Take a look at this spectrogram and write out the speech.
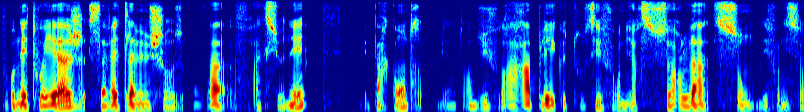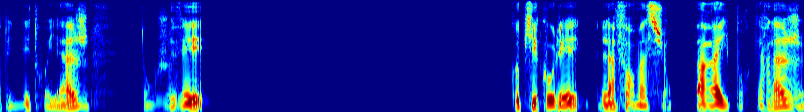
Pour nettoyage, ça va être la même chose. On va fractionner. Mais par contre, bien entendu, il faudra rappeler que tous ces fournisseurs-là sont des fournisseurs de nettoyage. Donc je vais copier-coller l'information. Pareil pour carrelage.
